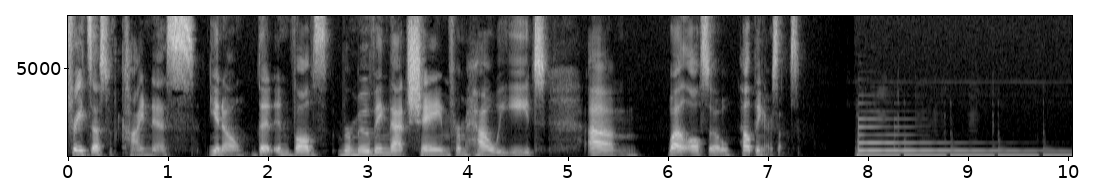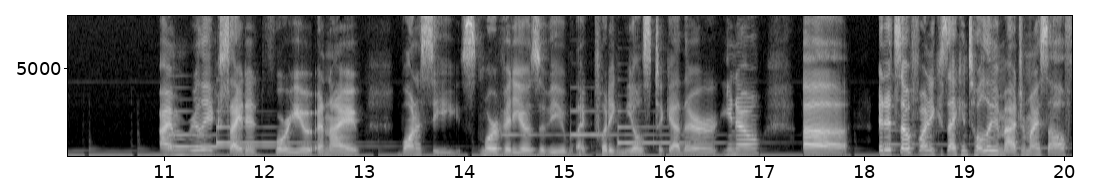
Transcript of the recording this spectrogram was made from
treats us with kindness you know that involves removing that shame from how we eat um, while also helping ourselves I'm really excited for you, and I want to see more videos of you like putting meals together. You know, uh, and it's so funny because I can totally imagine myself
